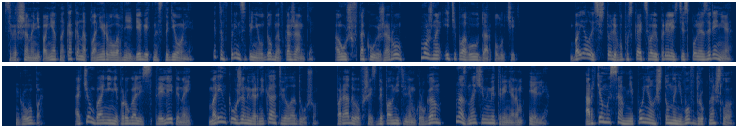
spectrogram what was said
Совершенно непонятно, как она планировала в ней бегать на стадионе. Это, в принципе, неудобно в кожанке. А уж в такую жару можно и тепловой удар получить. Боялась, что ли, выпускать свою прелесть из поля зрения? Глупо. О чем бы они ни поругались с Прилепиной, Маринка уже наверняка отвела душу порадовавшись дополнительным кругам, назначенными тренером Элли. Артем и сам не понял, что на него вдруг нашло.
